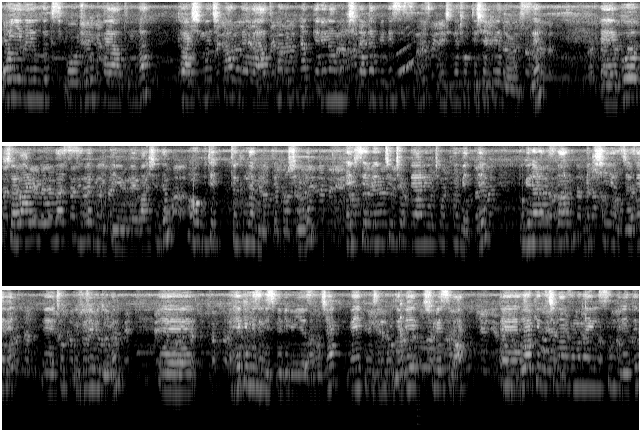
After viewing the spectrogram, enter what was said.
17 yıllık sporculuk hayatımda karşıma çıkan ve hayatıma dokunan en önemli kişilerden biri de sizsiniz. Bunun için de çok teşekkür ediyorum size. Ee, bu Survivor yolunda sizinle birlikte yürümeye başladım ama bu tek takımla birlikte koşuyorum. Hepsi benim için çok değerli ve çok kıymetli. Bugün aramızdan bir kişi yazacağız evet. Ee, çok üzücü bir durum. Ee, hepimizin ismi bir gün yazılacak ve hepimizin burada bir süresi var. Ee, herkes için her zaman hayırlısını diledim.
